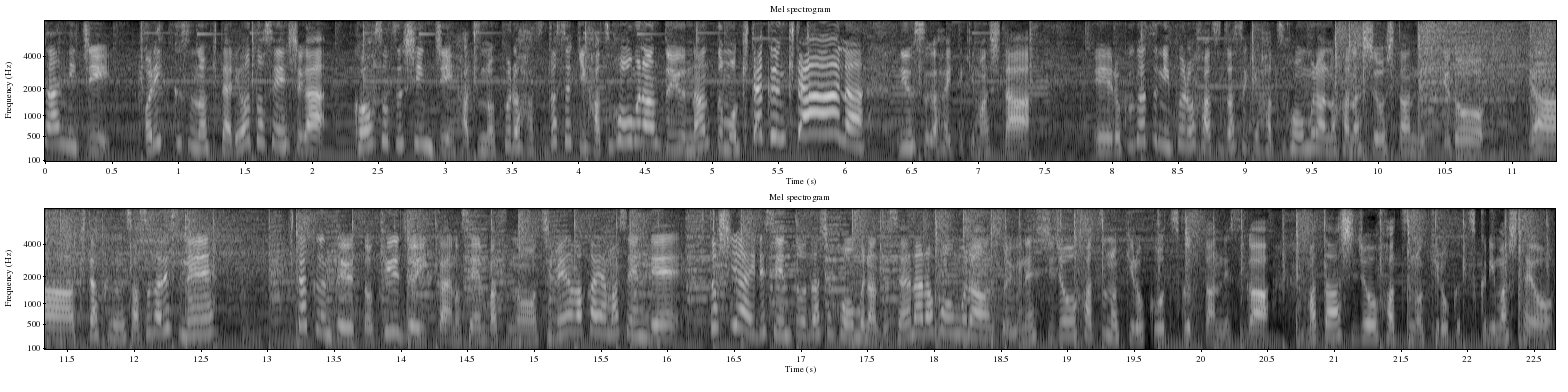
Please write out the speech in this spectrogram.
13日オリックスの北亮斗選手が高卒新人初のプロ初打席初ホームランというなんとも北くん来たーなニュースが入ってきました、えー6月にプロ初打席初ホームランの話をしたんですけどいやー北くんさすがですね。北くんというと91回の選抜の智弁和歌山戦で1試合で先頭打者ホームランとサヨナラホームランというね史上初の記録を作ったんですがまた史上初の記録作りましたよ。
